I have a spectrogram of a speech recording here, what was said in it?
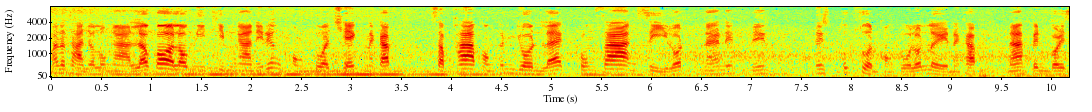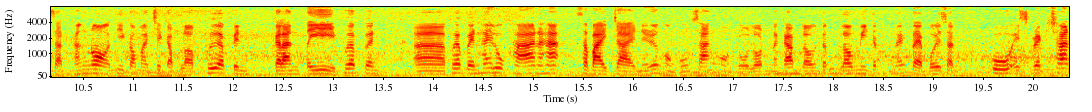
มาตรฐานจากโรงงาน แล้วก็เรามีทีมงานในเรื่องของตัวเช็คนะครับสภาพของเครื่องยนต์และโครงสร้าง4รถนะในในในทุกส่วนของตัวรถเลยนะครับนะเป็นบริษัทข้างนอกที่เข้ามาเช็คกับเราเพื่อเป็นการันตีเพื่อเป็นเพื่อเป็นให้ลูกค้านะฮะสบายใจในเรื่องของโครงสร้างของตัวรถนะครับเราเรามีตั้งแต่บริษัทกู Expression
